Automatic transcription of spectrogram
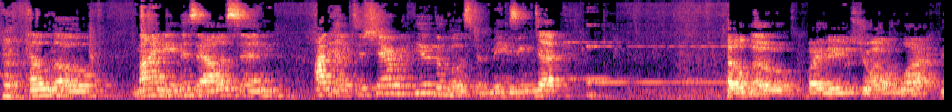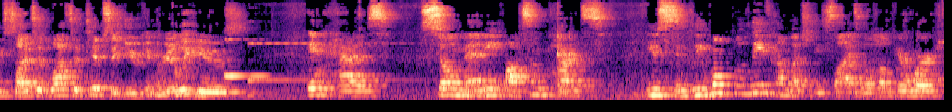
Hello, my name is Allison. I'd like to share with you the most amazing deck. Hello, my name is Joe Allen Black. These slides have lots of tips that you can really use. It has so many awesome parts. You simply won't believe how much these slides will help your work.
